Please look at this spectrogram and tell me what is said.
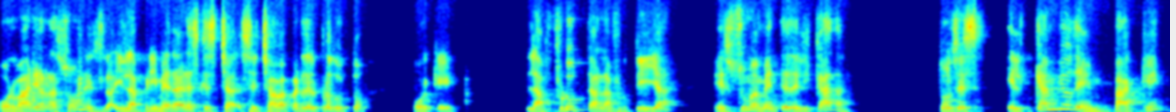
por varias razones. Y la primera era que se echaba a perder el producto porque la fruta, la frutilla, es sumamente delicada. Entonces, el cambio de empaque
